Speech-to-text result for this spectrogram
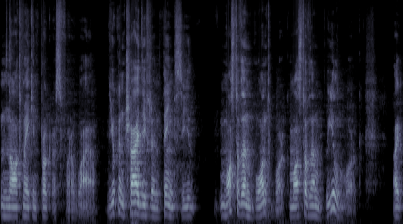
not making progress for a while. You can try different things. You, most of them won't work. Most of them will work. Like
